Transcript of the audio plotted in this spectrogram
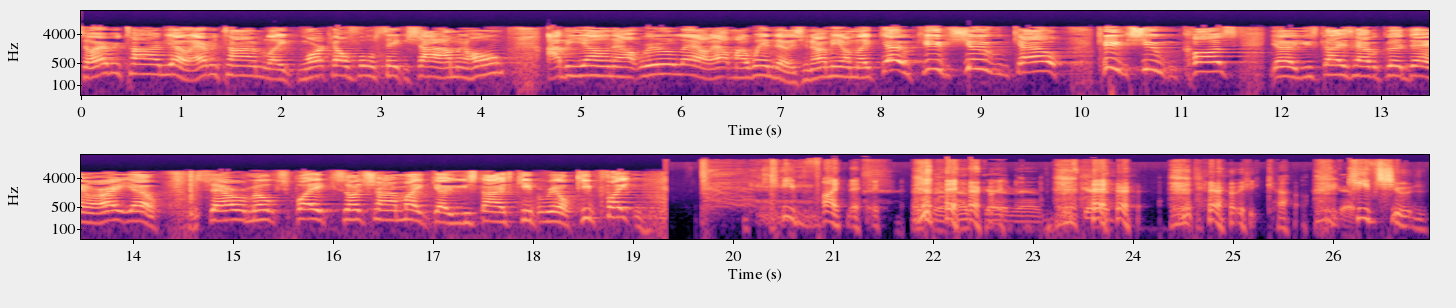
So every time, yo, every time like Markelle Fultz take a shot, I'm at home, I be yelling out real loud out my windows. You know what I mean? I'm like, yo, keep shooting, Cal. Keep shooting, cuz. Yo, you guys have a good day, alright? Yo, Sour Milk Spike, Sunshine Mike, yo, you guys keep it real. Keep fighting. keep fighting. That's, that's good, man. That's good. there we go. Keep shooting.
